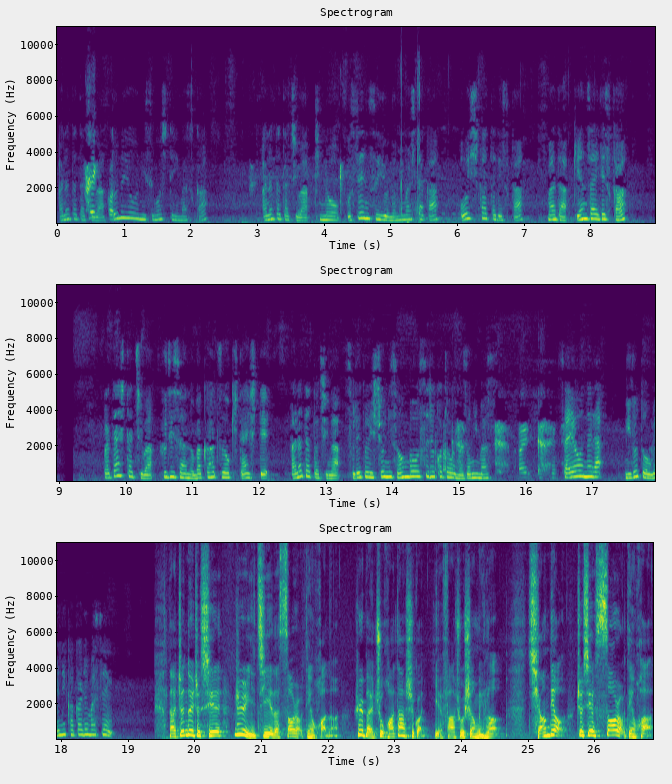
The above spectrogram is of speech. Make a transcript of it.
あなたたちはどのように过ごしていますか？あなたたちは昨日汚染水を饮みましたか？美味しかったですか？まだ健在ですか？私たちは富士山の爆発を期待して、あなたたちがそれと一绪に存亡することを望みます。さようなら。二度とお目にかかれません。那针对这些日以继夜的骚扰电话呢，日本驻华大使馆也发出声明了，强调这些骚扰电话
